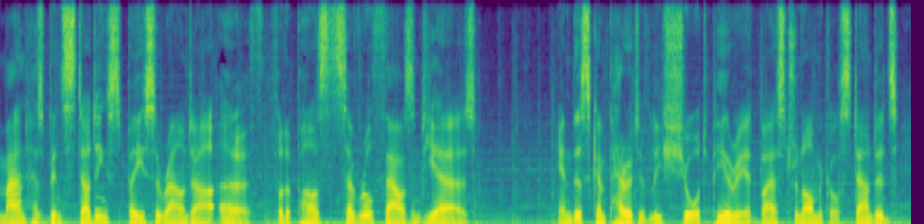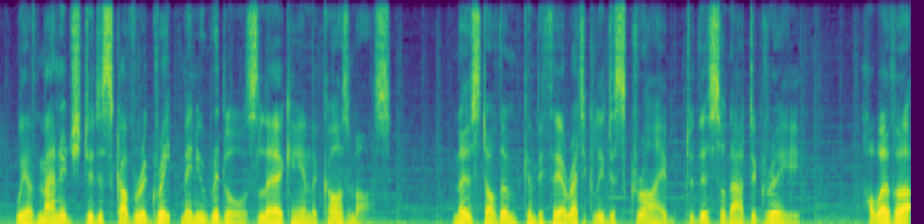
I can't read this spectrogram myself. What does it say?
Man has been studying space around our Earth for the past several thousand years. In this comparatively short period by astronomical standards, we have managed to discover a great many riddles lurking in the cosmos. Most of them can be theoretically described to this or that degree. However,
